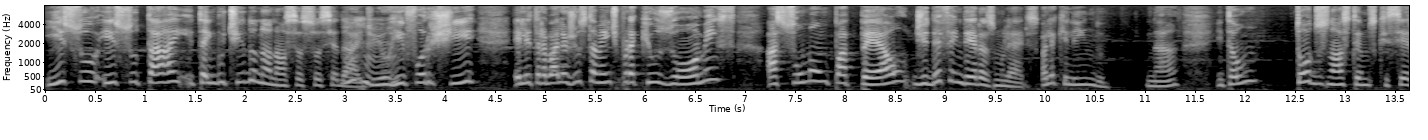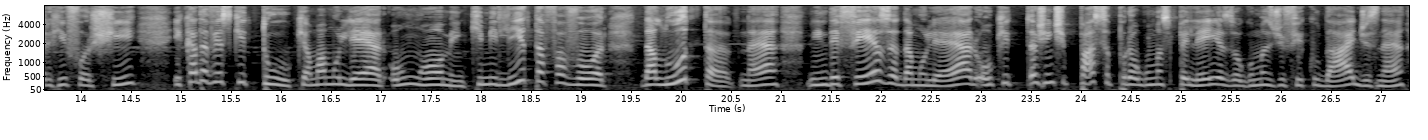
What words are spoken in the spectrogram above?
Isso isso tá, tá embutido na nossa sociedade. Uhum. E o Riforchi, ele trabalha justamente para que os homens assumam um papel de defender as mulheres. Olha que lindo, né? Então, Todos nós temos que ser Riforchi e cada vez que tu, que é uma mulher ou um homem que milita a favor da luta, né, em defesa da mulher ou que a gente passa por algumas peleias, algumas dificuldades, né,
